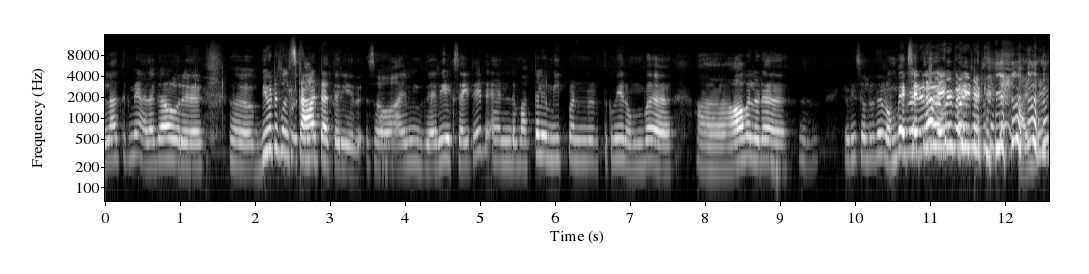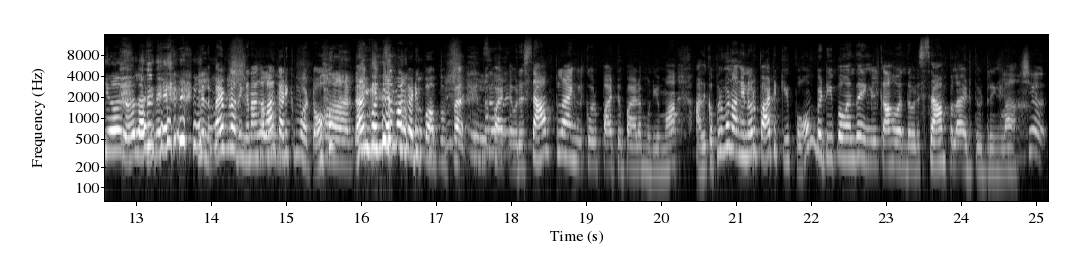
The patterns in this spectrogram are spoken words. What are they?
எல்லாத்துக்குமே அழகாக ஒரு பியூட்டிஃபுல் ஸ்டார்ட்டாக தெரியுது. So I am very excited and மக்களை மீட் பண்ணுறதுக்குமே ரொம்ப ஆவலோட எப்படி சொல்றது ரொம்ப எக்ஸைட்டடா வெயிட் பண்ணிட்டு இருக்கேன் ஐயோ ரோல் ஆகுது. இல்ல பயப்படாதீங்க. நாங்கெல்லாம் கடிக்க மாட்டோம். நான் கொஞ்சமா கடிப்போம் அப்பப்ப. இந்த பாட்டு ஒரு சாம்பிளா எங்களுக்கு ஒரு பாட்டு பாட முடியுமா? அதுக்கப்புறமா நாங்க இன்னொரு பாட்டு கேட்போம். பட் இப்போ வந்து எங்களுக்காக வந்த ஒரு சாம்பிளா எடுத்து விடுறீங்களா ஷூர்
